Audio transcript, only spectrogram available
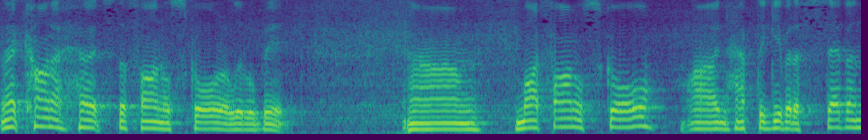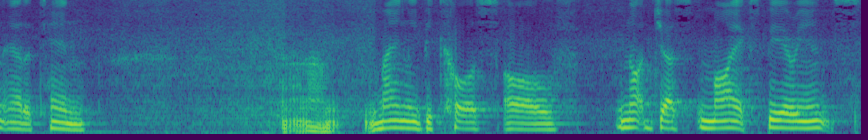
that kind of hurts the final score a little bit. Um, my final score, I'd have to give it a 7 out of 10. Um, mainly because of not just my experience,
